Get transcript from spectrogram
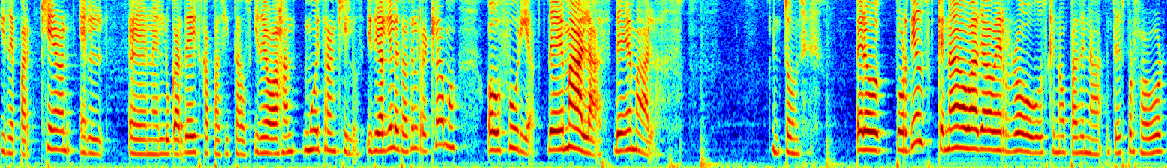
y se parquean el, en el lugar de discapacitados y se bajan muy tranquilos. Y si alguien les hace el reclamo, oh furia, de malas, de malas. Entonces, pero por Dios que nada vaya a haber robos, que no pase nada. Entonces, por favor,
